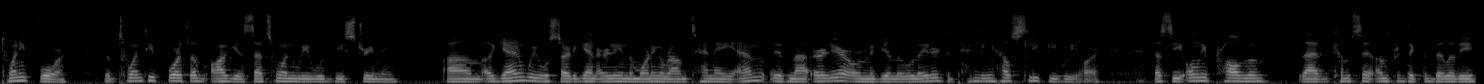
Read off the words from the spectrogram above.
24, the 24th of August. That's when we would be streaming. Um, again, we will start again early in the morning around 10 a.m., if not earlier, or maybe a little later, depending how sleepy we are. That's the only problem that comes to unpredictability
